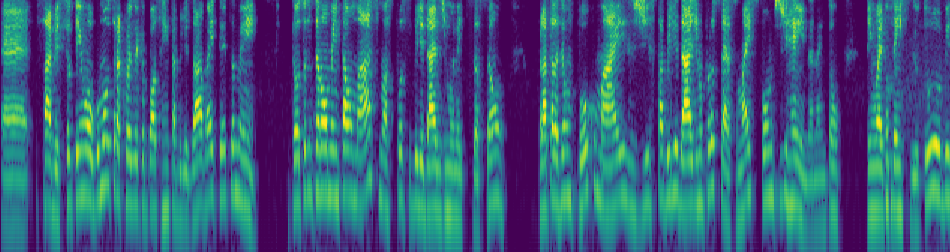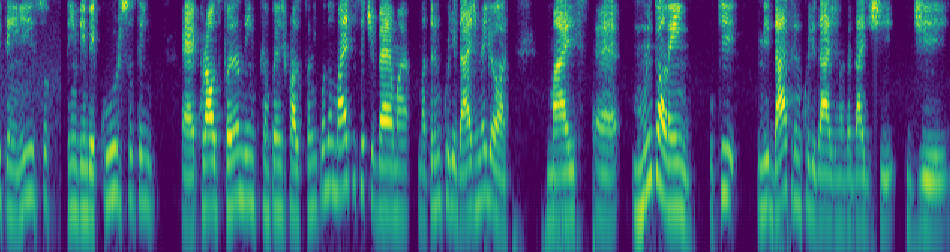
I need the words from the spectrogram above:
É, sabe, se eu tenho alguma outra coisa que eu possa rentabilizar, vai ter também. Então, eu estou tentando aumentar ao máximo as possibilidades de monetização para trazer um pouco mais de estabilidade no processo, mais fontes de renda, né? Então, tem o AdSense do YouTube, tem isso, tem vender curso, tem é, crowdfunding, campanha de crowdfunding. Quanto mais você tiver uma, uma tranquilidade, melhor. Mas, é, muito além, o que me dá tranquilidade, na verdade, de, de,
